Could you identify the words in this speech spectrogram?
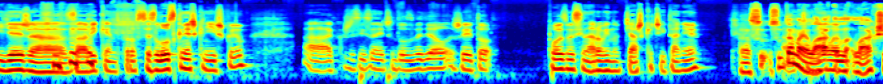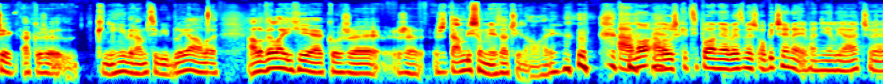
ideš a za víkend proste zlúskneš knížku a akože si sa niečo dozvedel, že je to povedzme si na rovinu ťažké čítanie. Sú, sú tam aj nielen... ľahšie akože knihy v rámci Biblie, ale, ale veľa ich je ako, že, že, že tam by som nezačínal, hej? Áno, ale už keď si podľa mňa vezmeš obyčajné evanielia, čo je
